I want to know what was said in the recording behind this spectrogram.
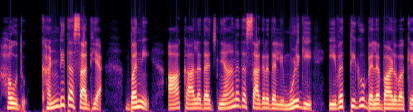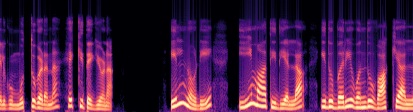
ಹೌದು, ಖಂಡಿತ ಸಾಧ್ಯ. ಬನ್ನಿ, ಆ ಕಾಲದ ಜ್ಞಾನದ ಸಾಗರದಲ್ಲಿ ಮುಳುಗಿ ಇವತ್ತಿಗೂ ಬೆಲೆಬಾಳುವ ಕೆಲವು ಮುತ್ತುಗಳನ್ನ ಹೆಕ್ಕಿ ತೆಗೆಯೋಣ. ಇಲ್ನೋಡಿ ಈ ಮಾತಿದೆಯಲ್ಲ, ಇದು ಬರೀ ಒಂದು ವಾಕ್ಯ ಅಲ್ಲ,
